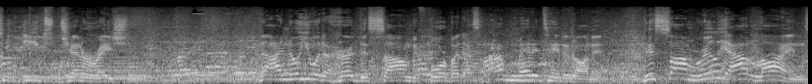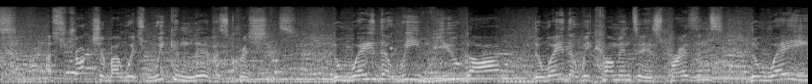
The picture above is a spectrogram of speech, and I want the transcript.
to each generation. Now, I know you would have heard this psalm before, but as I've meditated on it, this psalm really outlines a structure by which we can live as Christians. The way that we view God, the way that we come into His presence, the way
